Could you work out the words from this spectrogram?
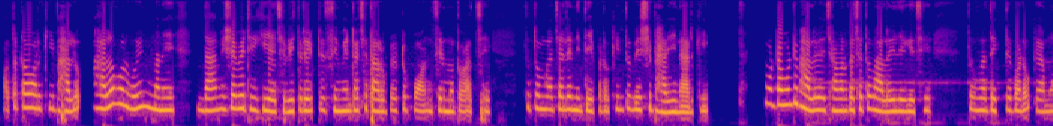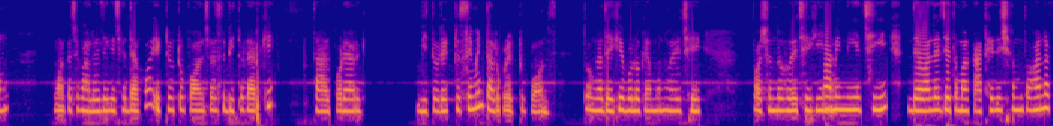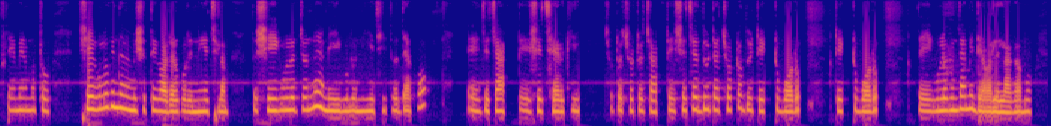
অতটাও আর কি ভালো ভালো বলবোই মানে দাম হিসেবে ঠিকই আছে, ভিতরে একটু সিমেন্ট আছে, তার উপরে একটু পঞ্চের মতো আছে। তো তোমরা চাইলে নিতেই পারো, কিন্তু বেশি ভারী না আর কি। মোটামুটি ভালো হয়েছে আমার কাছে তো ভালোই লেগেছে। তোমরা দেখতে পারো কেমন। আমার কাছে ভালোই লেগেছে। দেখো, একটু একটু পঞ্চ আছে ভিতরে আর কি। তারপরে আর ভিতরে একটু সিমেন্ট তার উপরে একটু পঞ্চ। তোমরা দেখে বলো কেমন হয়েছে, পছন্দ হয়েছে কি আমি নিয়েছি দেওয়ালে যে তোমার কাঠের ইসের মতো হয় না, ফ্রেমের মতো, সেগুলো কিন্তু আমি মিশো থেকে অর্ডার করে নিয়েছিলাম। তো সেইগুলোর জন্য আমি এইগুলো নিয়েছি। তো দেখো, এই যে চারটে এসেছে আর কি। ছোট ছোট চারটে এসেছে। দুইটা ছোট, দুইটা একটু বড় একটু বড়। তো এইগুলো কিন্তু আমি দেওয়ালে লাগাবো।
